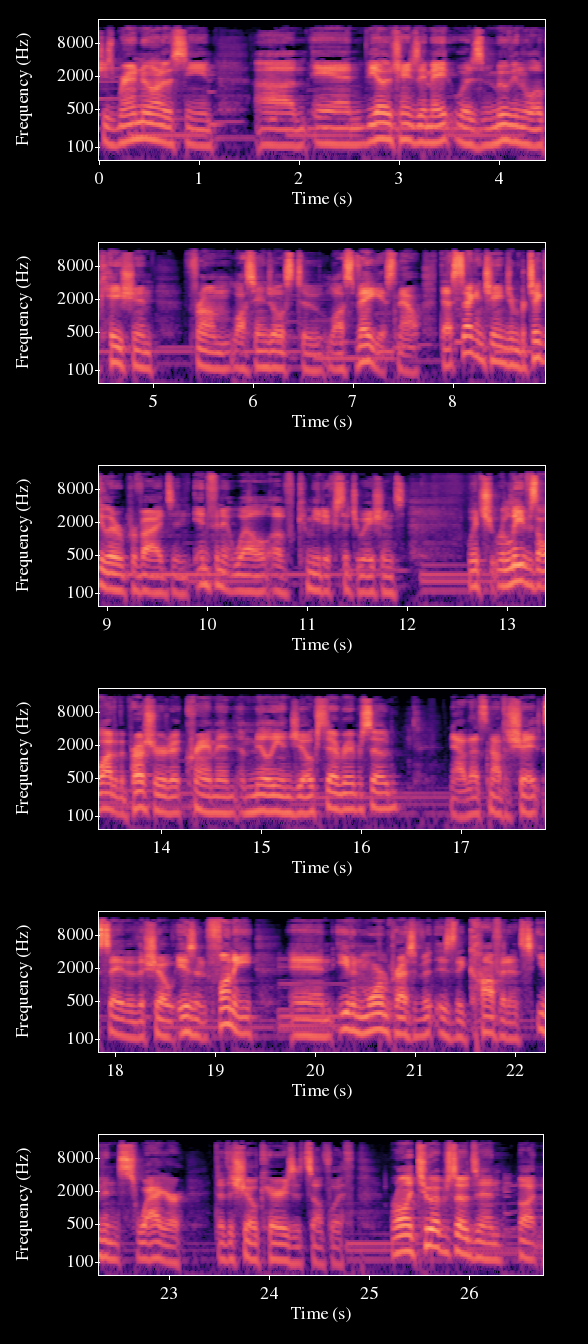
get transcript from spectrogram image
she's brand new onto the scene. Um, and the other change they made was moving the location from Los Angeles to Las Vegas. Now, that second change in particular provides an infinite well of comedic situations which relieves a lot of the pressure to cram in a million jokes to every episode. Now, that's not to sh- say that the show isn't funny, and even more impressive is the confidence, even swagger, that the show carries itself with. We're only two episodes in, but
